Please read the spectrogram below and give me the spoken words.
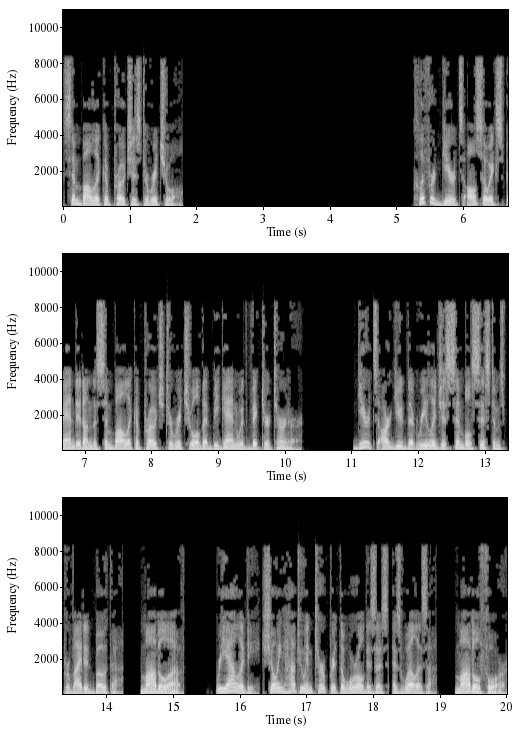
Symbolic approaches to ritual Clifford Geertz also expanded on the symbolic approach to ritual that began with Victor Turner. Geertz argued that religious symbol systems provided both a model of reality showing how to interpret the world as is as well as a model for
